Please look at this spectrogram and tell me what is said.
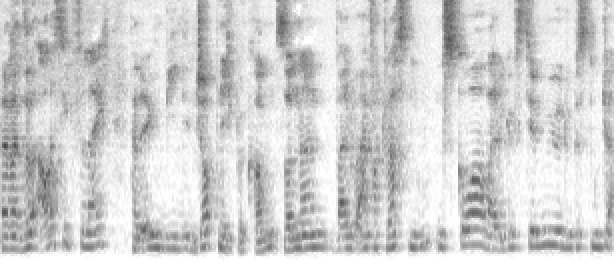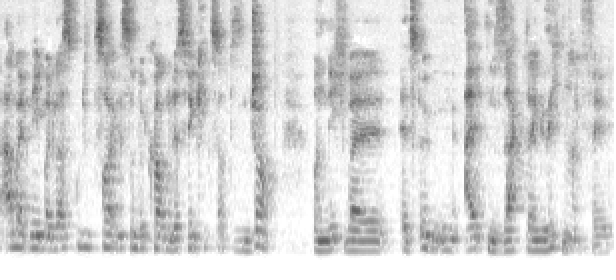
weil man so aussieht vielleicht, dann irgendwie den Job nicht bekommt, sondern weil du einfach, du hast einen guten Score, weil du gibst dir Mühe, du bist ein guter Arbeitnehmer, du hast gute Zeugnisse bekommen und deswegen kriegst du auch diesen Job. und nicht, weil jetzt irgendeinem alten Sack dein Gesicht nicht Ja. gefällt.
